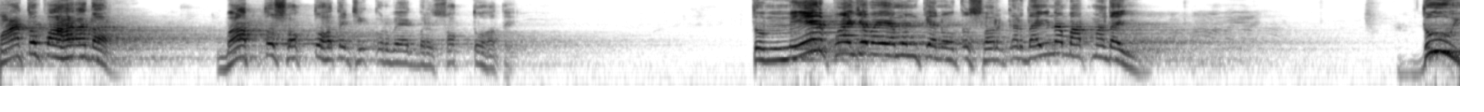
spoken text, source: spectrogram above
মা তো পাহারাদার। বাপ তো শক্ত হাতে ঠিক করবে, একবারে শক্ত হাতে। তো মেয়ের পায়জামা এমন কেন? তো সরকার দায়ী না বাপ মা দায়ী? দুই,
